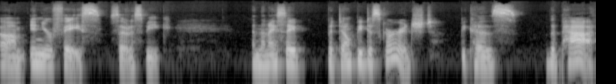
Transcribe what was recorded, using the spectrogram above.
um, in your face, so to speak. And then I say, but don't be discouraged because the path,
